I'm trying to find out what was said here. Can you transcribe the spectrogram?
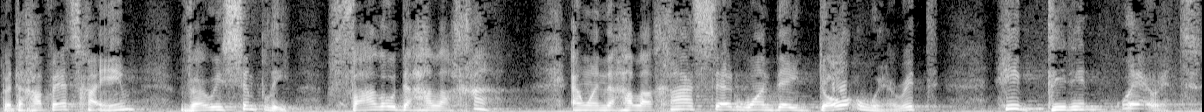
But the Chafetz Chaim, very simply, followed the halacha. And when the halacha said one day, don't wear it, he didn't wear it.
